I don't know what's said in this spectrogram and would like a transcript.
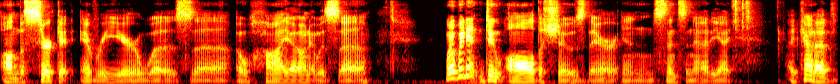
on the circuit every year was uh, Ohio, and it was, uh, well, we didn't do all the shows there in Cincinnati. I, I kind of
